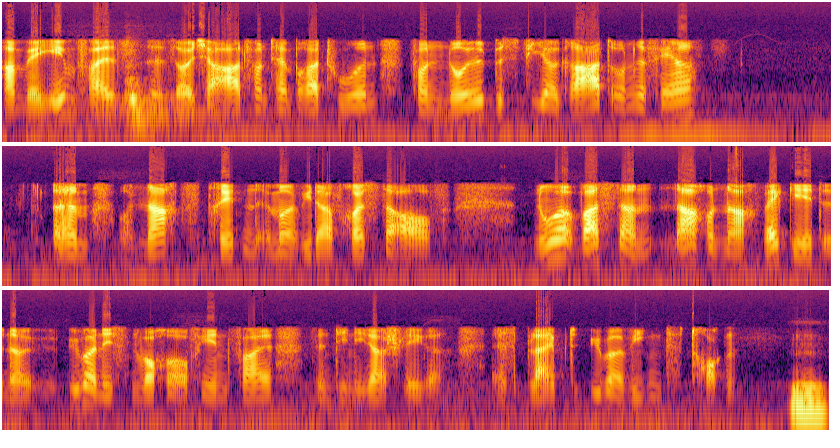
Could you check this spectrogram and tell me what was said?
haben wir ebenfalls äh, solche Art von Temperaturen von 0 bis 4 Grad ungefähr. Ähm, und nachts treten immer wieder Fröste auf. Nur was dann nach und nach weggeht, in der übernächsten Woche auf jeden Fall, sind die Niederschläge. Es bleibt überwiegend trocken. Hm.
